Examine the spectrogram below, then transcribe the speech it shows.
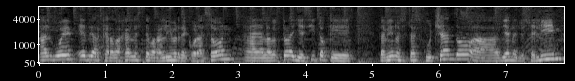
al buen Edgar Carvajal, este barra libre de corazón, a la doctora Yesito que también nos está escuchando, a Diana Jocelyn,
